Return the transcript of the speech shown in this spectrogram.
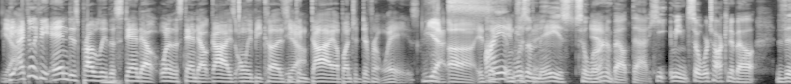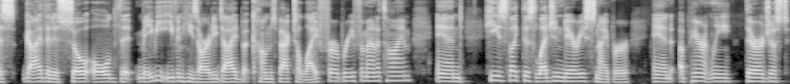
Yeah. The- I feel like the end is probably the standout, one of the standout guys, only because he Yeah. can die a bunch of different ways. yes, Uh, it's like I was interesting. amazed to learn Yeah. about that. He, I mean, so we're talking about this guy that is so old that maybe even he's already died, but comes back to life for a brief amount of time, and he's like this legendary sniper. And apparently, there are just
